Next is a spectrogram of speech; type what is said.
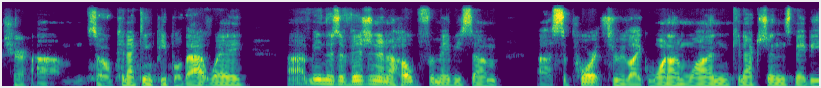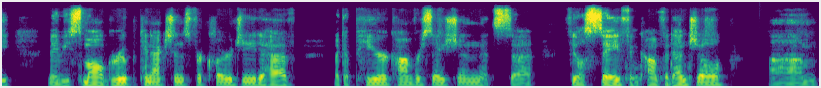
Sure. um, so connecting people that way uh, i mean there's a vision and a hope for maybe some uh, support through like one-on-one connections maybe maybe small group connections for clergy to have like a peer conversation that's uh, feels safe and confidential um,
